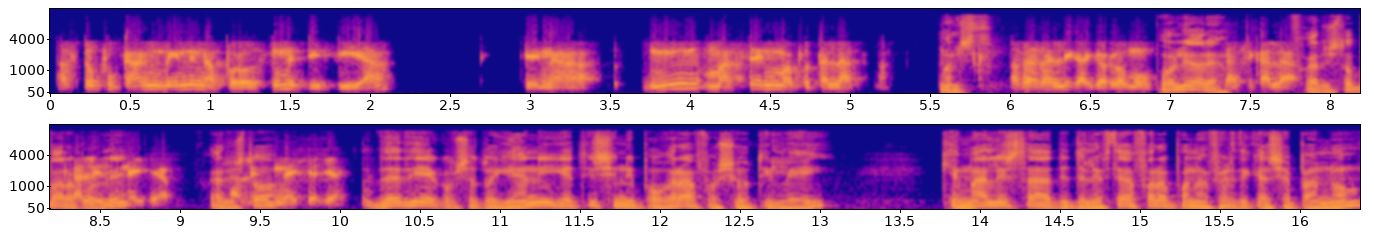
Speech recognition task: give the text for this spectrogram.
αυτό που κάνουμε είναι να προωθούμε τη βία και να μην μαθαίνουμε από τα λάθη μας. Μάλιστα. Αυτά τα λίγα, Γιώργο μου. Πολύ ωραία. Να καλά. Ευχαριστώ πάρα Καλή πολύ. Συνέχεια. Ευχαριστώ. Καλή συνέχεια, Δεν διέκοψα το Γιάννη γιατί συνυπογράφω σε ό,τι λέει και μάλιστα την τελευταία φορά που αναφέρθηκα σε πανό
